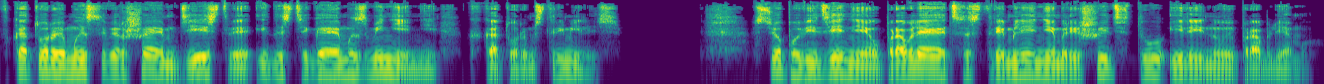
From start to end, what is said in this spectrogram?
в которой мы совершаем действия и достигаем изменений, к которым стремились. Все поведение управляется стремлением решить ту или иную проблему.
